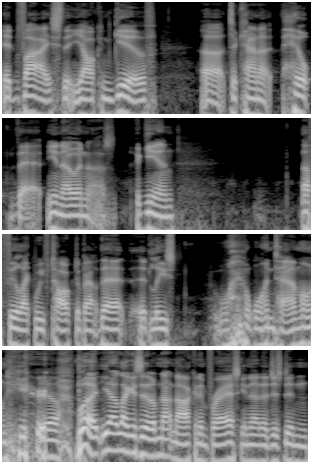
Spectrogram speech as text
advice that y'all can give uh, to kind of help that?" You know, and I was, again, I feel like we've talked about that at least one time on here. Yeah. But yeah, like I said, I'm not knocking him for asking that. I just didn't.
